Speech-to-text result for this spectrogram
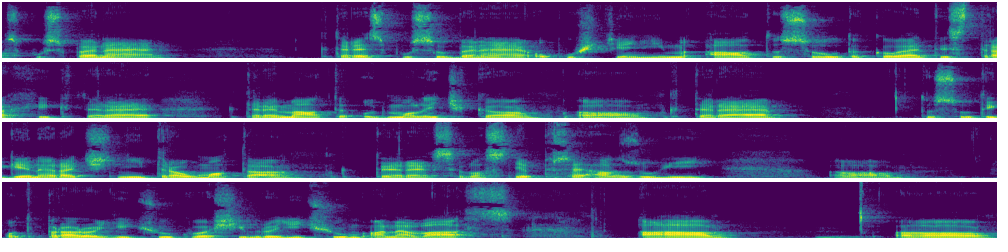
způsobené, které je způsobené opuštěním a to jsou takové ty strachy, které, které máte od malička, které to jsou ty generační traumata, které se vlastně přehazují od prarodičů k vašim rodičům a na vás. A a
